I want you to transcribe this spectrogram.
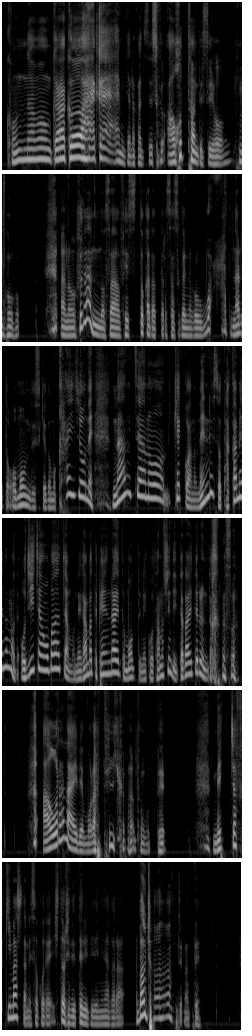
こんなもんか、紅白みたいな感じですごい煽ったんですよ。もう。あの普段のさフェスとかだったらさすがにこうわーってなると思うんですけども会場ねなんせあの結構あの年齢層高めなのでおじいちゃんおばあちゃんもね頑張ってペンライト持ってねこう楽しんでいただいてるんだからさ煽らないでもらっていいかなと思ってめっちゃ吹きましたねそこで一人でテレビで見ながら「バウちゃん!」ってなって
